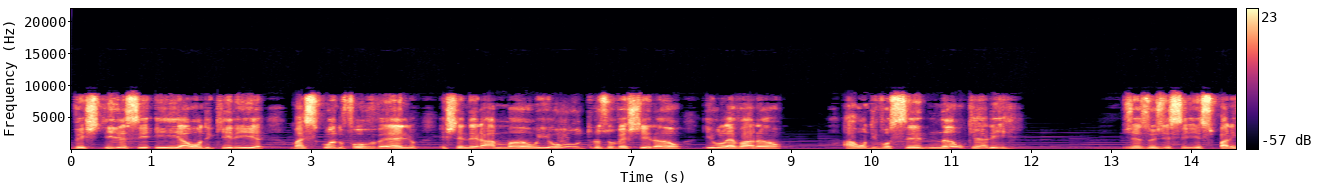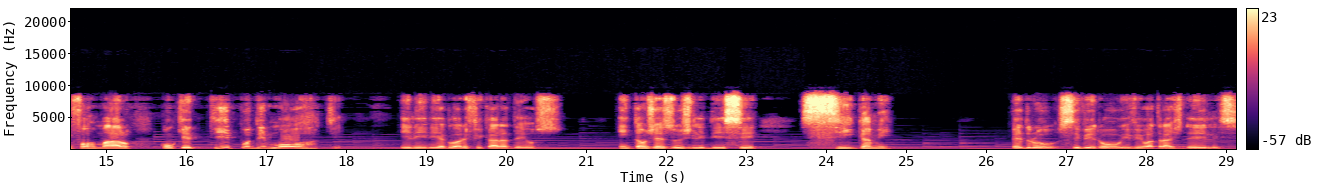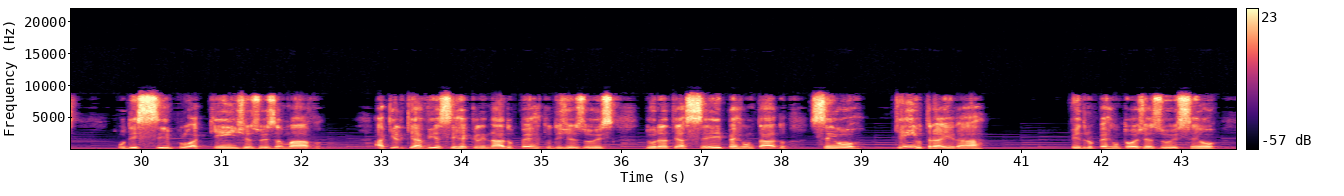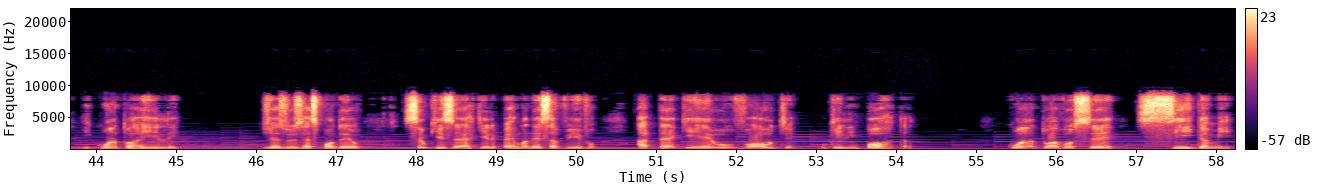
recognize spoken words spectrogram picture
Vestia-se e ia onde queria, mas quando for velho, estenderá a mão e outros o vestirão e o levarão aonde você não quer ir. Jesus disse isso para informá-lo com que tipo de morte ele iria glorificar a Deus. Então Jesus lhe disse: Siga-me. Pedro se virou e viu atrás deles o discípulo a quem Jesus amava, aquele que havia se reclinado perto de Jesus durante a ceia e perguntado: Senhor, quem o trairá? Pedro perguntou a Jesus: Senhor, e quanto a ele? Jesus respondeu: Se eu quiser que ele permaneça vivo, até que eu volte, o que lhe importa? quanto a você, siga-me.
